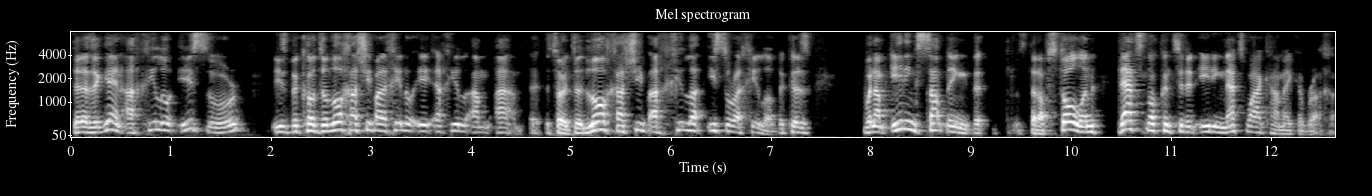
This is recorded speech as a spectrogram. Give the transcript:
that as again, achilo isur is because the lo chashiv achilo, um, uh, sorry, the lo chashiv achila isur achila, because when I'm eating something that, that I've stolen, that's not considered eating. That's why I can't make a bracha.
